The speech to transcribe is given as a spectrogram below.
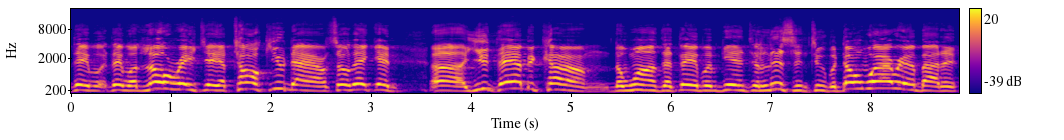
they will they will low rate you, talk you down so they can uh, you there become the ones that they begin to listen to. But don't worry about it.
